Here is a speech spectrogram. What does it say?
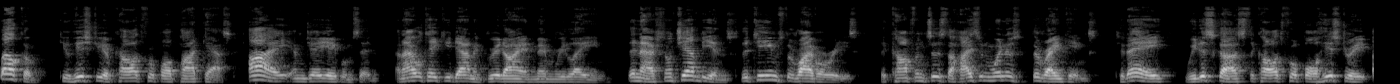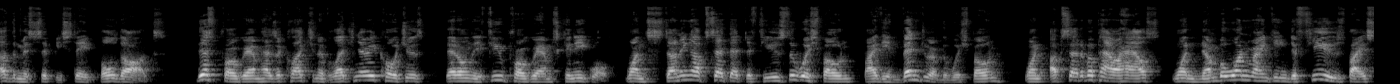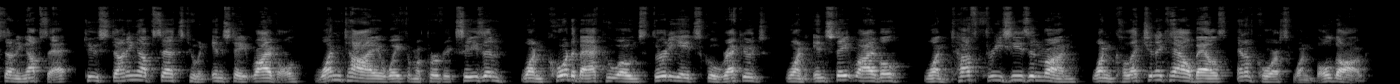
Welcome to History of College Football Podcast. I am Jay Abramson, and I will take you down a gridiron memory lane. The national champions, the teams, the rivalries, the conferences, the Heisman winners, the rankings. Today, we discuss the college football history of the Mississippi State Bulldogs. This program has a collection of legendary coaches that only a few programs can equal. One stunning upset that diffused the wishbone by the inventor of the wishbone, one upset of a powerhouse, one number one ranking diffused by a stunning upset, two stunning upsets to an in state rival, one tie away from a perfect season, one quarterback who owns 38 school records, one in state rival, one tough three season run, one collection of cowbells, and of course, one bulldog.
